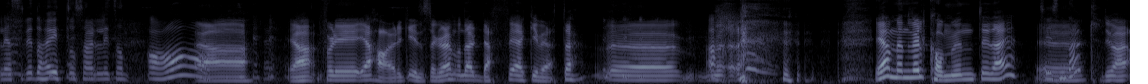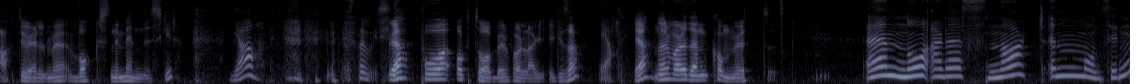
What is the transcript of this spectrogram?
leser de det høyt, og så er det litt sånn ah. Ja, ja, fordi jeg har ikke Instagram, og det er derfor jeg ikke vet det. Uh, men, ja, men velkommen til deg. Tusen takk. Uh, du er aktuell med voksne mennesker. Ja, det stemmer. Ja, På Oktober forlag, ikke sant? Ja. ja. Når var det den kom ut? Eh, nå er det snart en måned siden.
